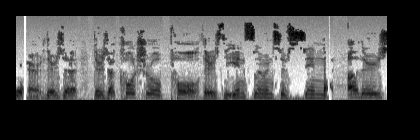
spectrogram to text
there, there's a there's a cultural pull, there's the influence of sin that others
